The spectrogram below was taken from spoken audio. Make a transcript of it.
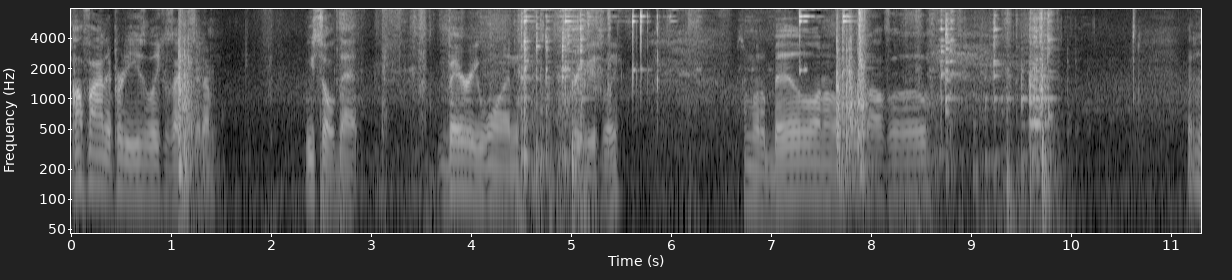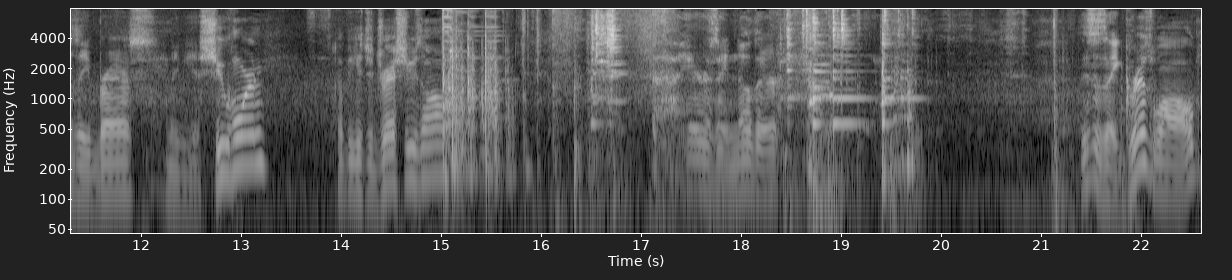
I'll find it pretty easily because, like I said, I'm we sold that very one previously. Some little bell, I don't know what off of. That is a brass, maybe a shoe horn. Hope you get your dress shoes on. Uh, here is another. This is a Griswold.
